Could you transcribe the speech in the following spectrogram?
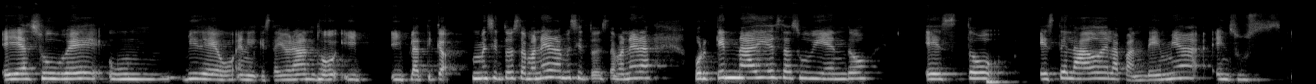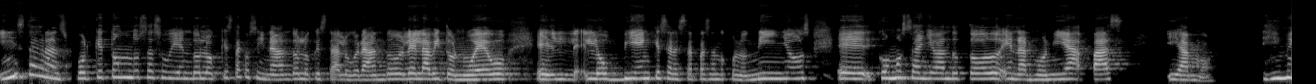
ella sube un video en el que está llorando y, y platica, me siento de esta manera, me siento de esta manera, ¿por qué nadie está subiendo esto, este lado de la pandemia en sus Instagrams? ¿Por qué todo mundo está subiendo lo que está cocinando, lo que está logrando, el hábito nuevo, lo bien que se le está pasando con los niños, eh, cómo están llevando todo en armonía, paz y amor? Y me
